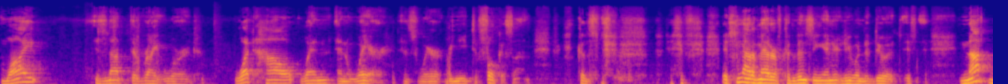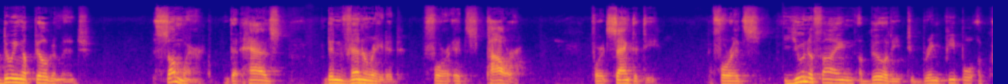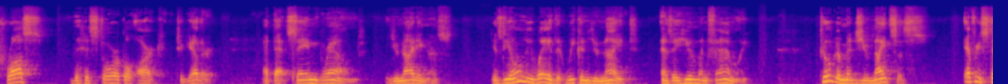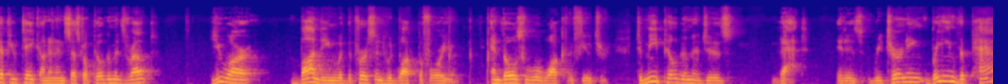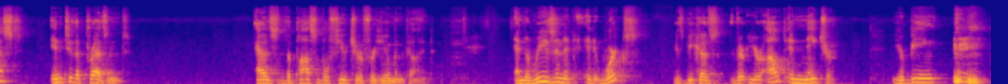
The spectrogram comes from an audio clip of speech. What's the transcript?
why is not the right word. What, how, when, and where is where we need to focus on. Because it's not a matter of convincing anyone to do it. If not doing a pilgrimage somewhere that has been venerated for its power, for its sanctity, for its unifying ability to bring people across the historical arc together at that same ground, uniting us, is the only way that we can unite as a human family. Pilgrimage unites us every step you take on an ancestral pilgrimage route, you are bonding with the person who walked before you and those who will walk the future. To me, pilgrimage is that. It is returning, bringing the past into the present as the possible future for humankind. And the reason it, it works is because you're out in nature. You're being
